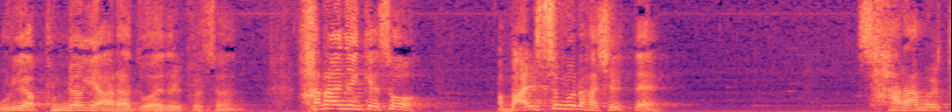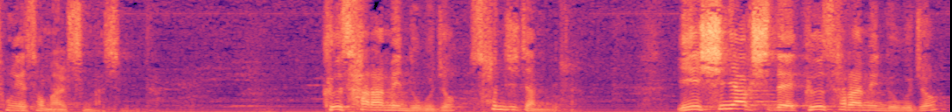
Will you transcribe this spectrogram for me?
우리가 분명히 알아두어야 될 것은 하나님께서 말씀을 하실 때 사람을 통해서 말씀하십니다. 그 사람이 누구죠? 선지자입니다. 이 신약 시대 그 사람이 누구죠?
